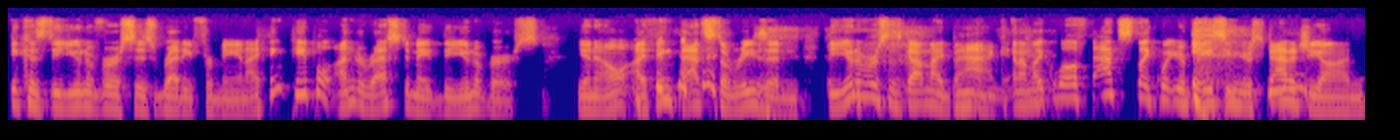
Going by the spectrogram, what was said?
Because the universe is ready for me. And i think people underestimate the universe you know? I think that's the reason. The universe has got my back. And i'm like well if that's like what you're basing your strategy on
